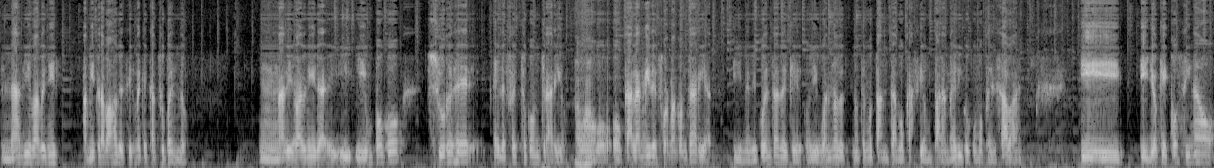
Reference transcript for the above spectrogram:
nadie va a venir a mi trabajo a decirme que está estupendo. Nadie va a venir a- y, y un poco surge el efecto contrario o, o cala en mí de forma contraria. Y me di cuenta de que, oye, igual no, no tengo tanta vocación para médico como pensaba. ¿eh? Y, y yo que he cocinado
